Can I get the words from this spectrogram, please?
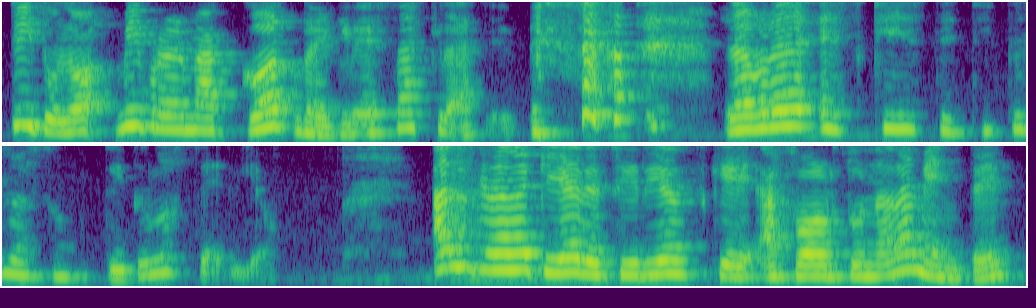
título, mi programa con Regresa clases. La verdad es que este título es un título serio. Antes que nada, quería decirles que afortunadamente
